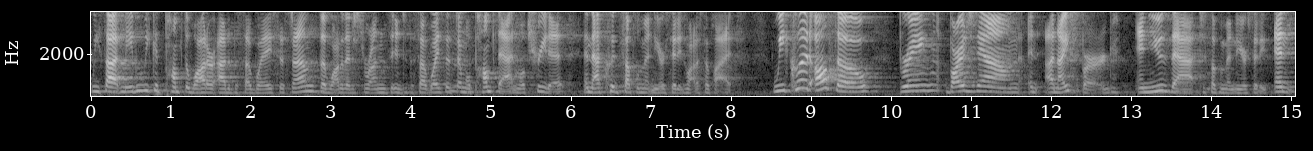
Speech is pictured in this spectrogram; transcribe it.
we thought maybe we could pump the water out of the subway system, the water that just runs into the subway system. We'll pump that and we'll treat it, and that could supplement New York City's water supply. We could also bring, barge down an, an iceberg and use that to supplement New York City. And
